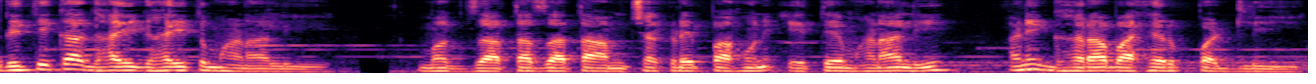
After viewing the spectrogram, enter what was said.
रितिका घाईघाईत म्हणाली. मग जाता जाता आमच्याकडे पाहून येते म्हणाली आणि घराबाहेर पडली.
